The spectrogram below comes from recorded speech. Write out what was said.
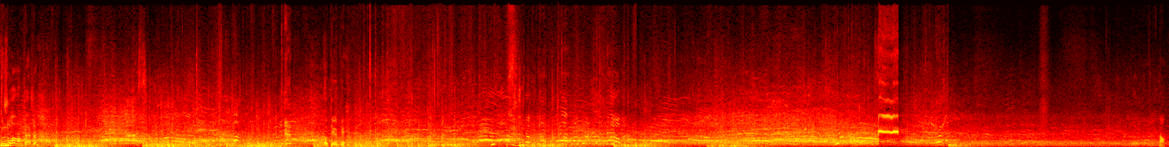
Toujours avantage. Hein. Ok, ok. Non.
